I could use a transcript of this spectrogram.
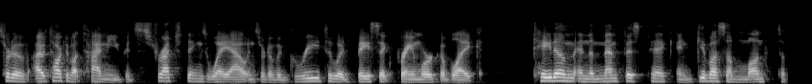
sort of I talked about timing. You could stretch things way out and sort of agree to a basic framework of like Tatum and the Memphis pick and give us a month to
